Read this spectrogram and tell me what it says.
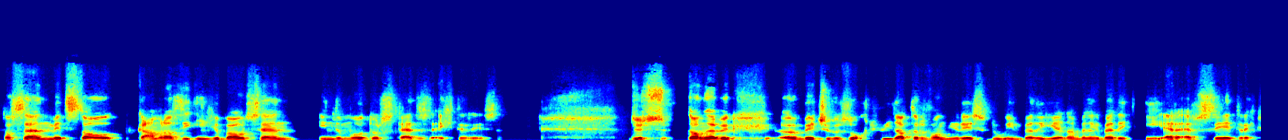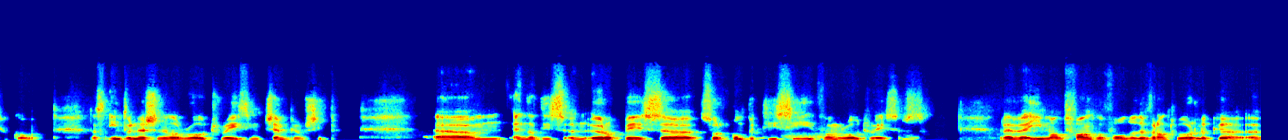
dat zijn meestal camera's die ingebouwd zijn in de motors tijdens de echte racen. Dus dan heb ik een beetje gezocht wie dat er van die race doet in België. Dan ben ik bij de IRRC terechtgekomen. Dat is International Road Racing Championship. Um, en dat is een Europese soort competitie van road racers. Daar hebben we iemand van gevonden, de verantwoordelijke, uh,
